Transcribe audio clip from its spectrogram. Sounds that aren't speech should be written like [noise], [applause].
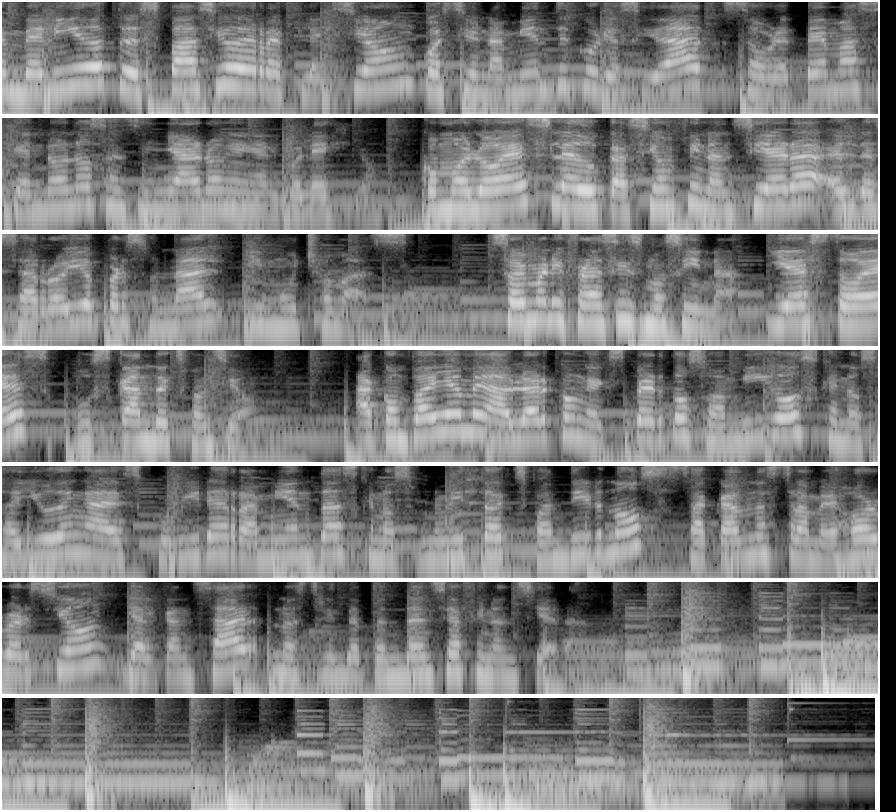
Bienvenido a tu espacio de reflexión, cuestionamiento y curiosidad sobre temas que no nos enseñaron en el colegio, como lo es la educación financiera, el desarrollo personal y mucho más. Soy Mari Francis Mocina y esto es Buscando Expansión. Acompáñame a hablar con expertos o amigos que nos ayuden a descubrir herramientas que nos permitan expandirnos, sacar nuestra mejor versión y alcanzar nuestra independencia financiera.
